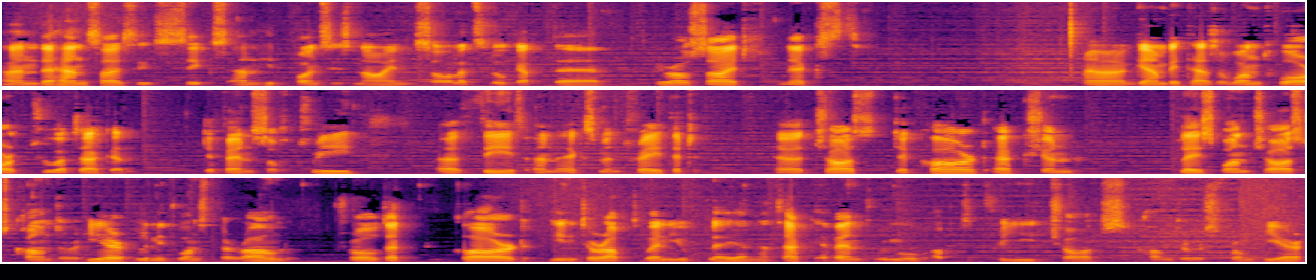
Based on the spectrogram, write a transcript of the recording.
and the hand size is 6 and hit points is 9 so let's look at the hero side next. Uh, Gambit has a 1 thwart, 2 attack and defense of 3 uh, Thief and X-Men traded. Uh, charge the card action Place one charged counter here, limit once per round. Throw that card, interrupt when you play an attack event, remove up to 3 charged counters from here.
